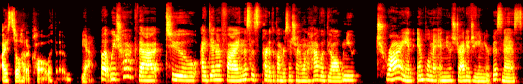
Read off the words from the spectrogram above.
I still had a call with them. Yeah. But we track that to identify, and this is part of the conversation I want to have with y'all. When you try and implement a new strategy in your business,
